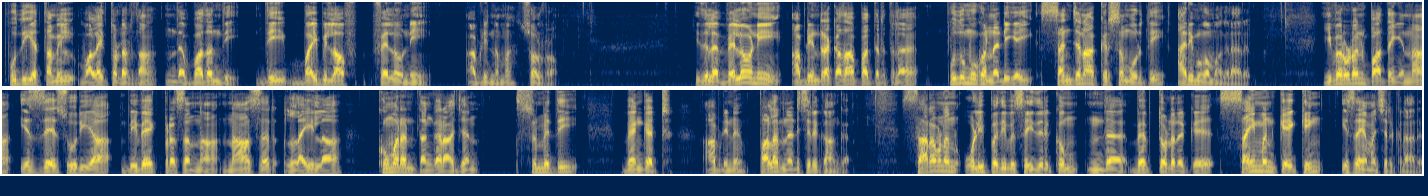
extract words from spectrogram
புதிய தமிழ் வலைத்தொடர் தான் இந்த வதந்தி தி பைபிள் ஆஃப் ஃபெலோனி அப்படின்னு நம்ம சொல்கிறோம் இதில் வெலோனி அப்படின்ற கதாபாத்திரத்தில் புதுமுக நடிகை சஞ்சனா கிருஷ்ணமூர்த்தி அறிமுகமாகிறாரு. இவருடன் பார்த்தீங்கன்னா எஸ் ஏ சூர்யா விவேக் பிரசன்னா நாசர் லைலா குமரன் தங்கராஜன் ஸ்ருமிதி வெங்கட் அப்படின்னு பலர் நடிச்சிருக்காங்க. சரவணன் ஒளிப்பதிவு செய்திருக்கும் இந்த வெப் தொடருக்கு சைமன் கே கிங் இசையமைச்சிருக்கிறாரு.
